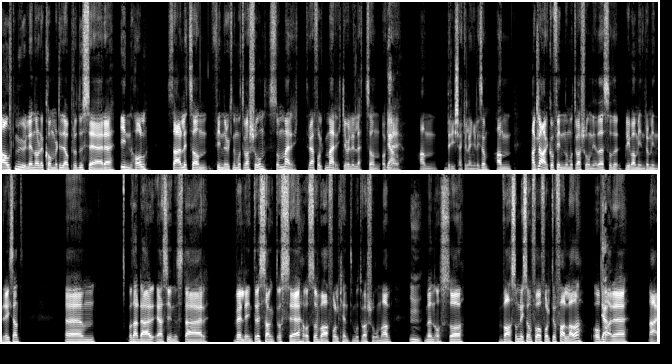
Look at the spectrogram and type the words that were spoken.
alt mulig når det kommer til det å produsere innhold, så er det litt sånn Finner du ikke noe motivasjon, så merk, tror jeg folk merker veldig lett sånn Ok, Ja. han bryr seg ikke lenger, liksom. Han, han klarer ikke å finne noen motivasjon i det, så det blir bare mindre og mindre, ikke sant? Um, og det er der jeg synes det er veldig interessant å se også hva folk henter motivasjon av, Mm. men også hva som liksom får folk til å falle av, da. Og Ja. bare Nei,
